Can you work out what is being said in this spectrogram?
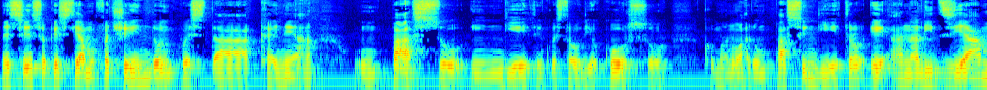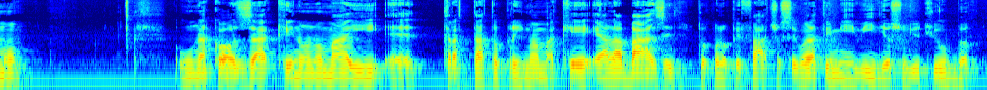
nel senso che stiamo facendo in questa KNA un passo indietro, in questo audiocorso con manuale, un passo indietro e analizziamo una cosa che non ho mai eh, trattato prima, ma che è alla base di tutto quello che faccio. Se guardate i miei video su YouTube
